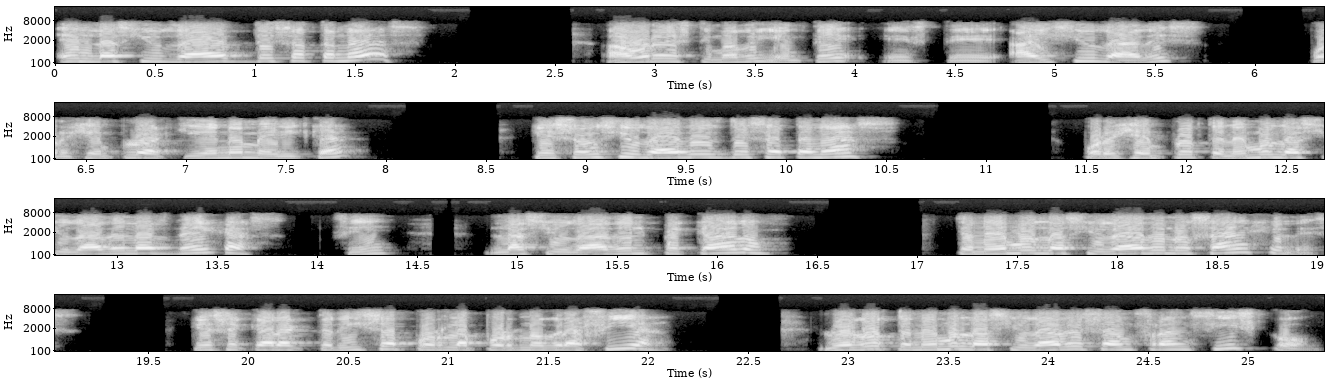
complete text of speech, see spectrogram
en la ciudad de Satanás. Ahora, estimado oyente, este, hay ciudades, por ejemplo, aquí en América, que son ciudades de Satanás. Por ejemplo, tenemos la ciudad de Las Vegas, ¿sí? la ciudad del pecado. Tenemos la ciudad de Los Ángeles, que se caracteriza por la pornografía. Luego tenemos la ciudad de San Francisco,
